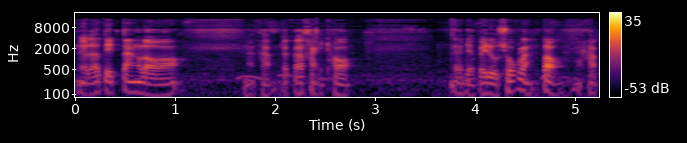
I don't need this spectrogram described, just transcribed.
เดี๋ยวเราติดตั้งล้อนะครับ แล้วก็ไขทอแล้วเดี๋ยวไปดูชคหลังต่อนะครับ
